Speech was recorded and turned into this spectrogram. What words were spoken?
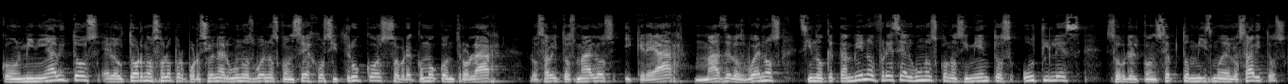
Con mini hábitos, el autor no solo proporciona algunos buenos consejos y trucos sobre cómo controlar los hábitos malos y crear más de los buenos, sino que también ofrece algunos conocimientos útiles sobre el concepto mismo de los hábitos,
